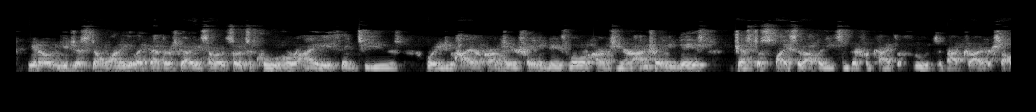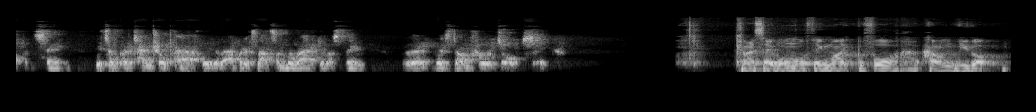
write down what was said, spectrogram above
you know, you just don't want to eat like that. There's got to be some. So it's a cool variety thing to use where you do higher carbs in your training days, lower carbs in your non-training days, just to spice it up and eat some different kinds of foods and not drive yourself insane. It's a potential pathway to that, but it's not some miraculous thing that is done for its own sake. Can I say one more thing, Mike? Before how long have you got?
